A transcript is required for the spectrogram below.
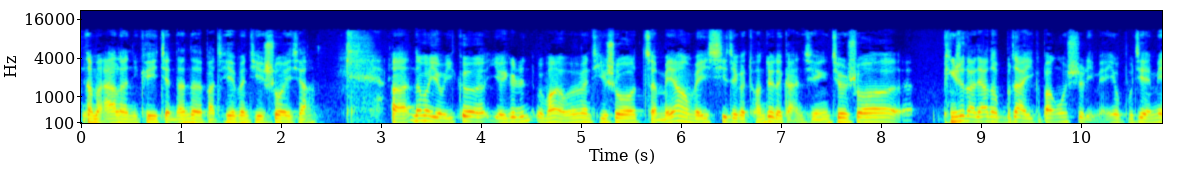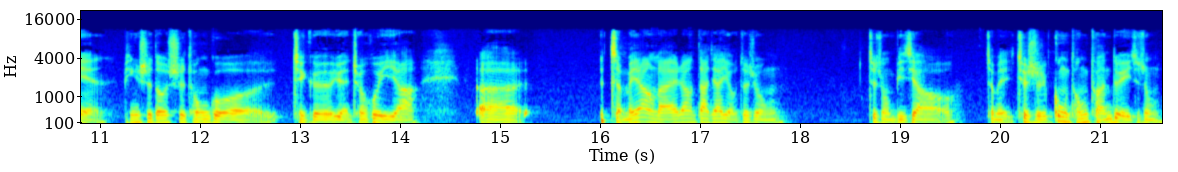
那么 Alan，你可以简单的把这些问题说一下。呃，那么有一个有一个人网友问问题说，怎么样维系这个团队的感情？就是说，平时大家都不在一个办公室里面，又不见面，平时都是通过这个远程会议啊，呃，怎么样来让大家有这种这种比较怎么就是共同团队这种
